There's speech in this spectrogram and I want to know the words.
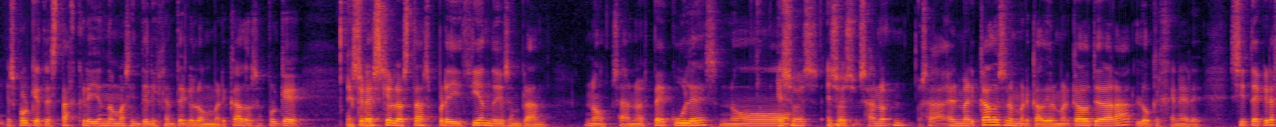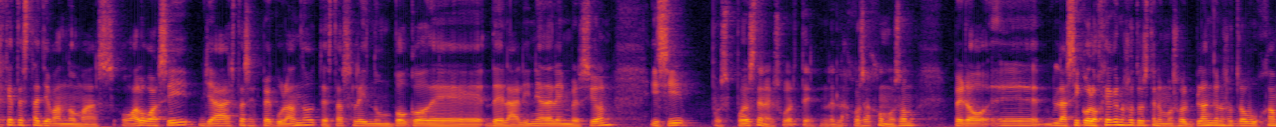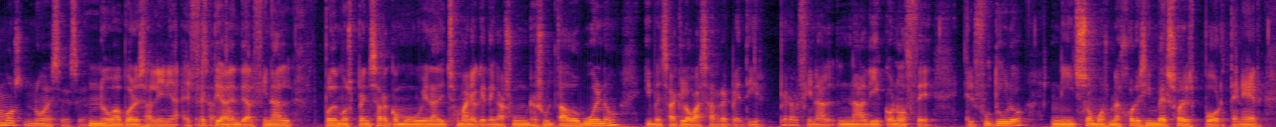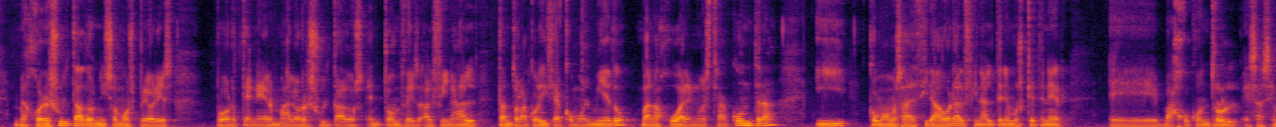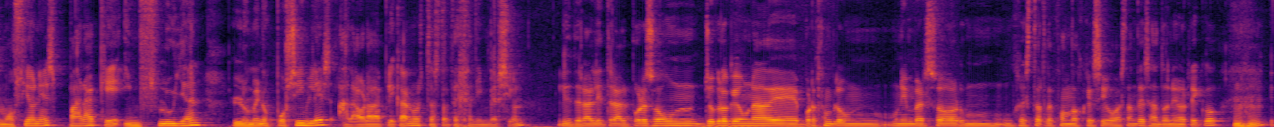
es porque te estás creyendo más inteligente que los mercados, es porque crees que lo estás prediciendo y es en plan, no, o sea, no especules, no... Eso es, eso es. O sea, no, o sea, el mercado es el mercado y el mercado te dará lo que genere. Si te crees que te está llevando más o algo así, ya estás especulando, te estás saliendo un poco de, de la línea de la inversión y sí, pues puedes tener suerte, las cosas como son. Pero eh, la psicología que nosotros tenemos o el plan que nosotros buscamos no es ese. No va por esa línea. Efectivamente, al final podemos pensar, como bien ha dicho Mario, que tengas un resultado bueno y pensar que lo vas a repetir. Pero al final nadie conoce el futuro, ni somos mejores inversores por tener mejores resultados, ni somos peores por tener malos resultados. Entonces, al final, tanto la codicia como el miedo van a jugar en nuestra contra y, como vamos a decir ahora, al final tenemos que tener eh, bajo control esas emociones para que influyan lo menos posibles a la hora de aplicar nuestra estrategia de inversión. Literal, literal. Por eso un, yo creo que una de, por ejemplo, un, inversor, un, gestor de fondos que sigo bastante es Antonio Rico.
